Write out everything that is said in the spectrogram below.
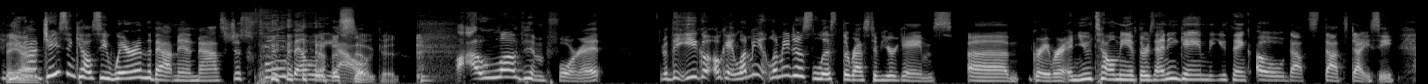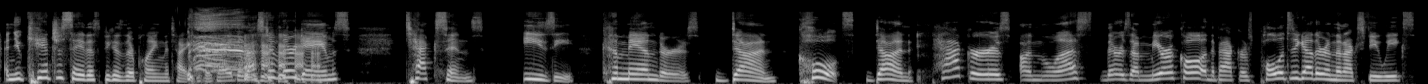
They you are. got Jason Kelce wearing the Batman mask, just full belly out. so good. I love him for it. The Eagle. Okay, let me let me just list the rest of your games, um, Graver, and you tell me if there's any game that you think, oh, that's that's dicey. And you can't just say this because they're playing the Titans. Okay, the rest of their games: Texans, easy. Commanders, done. Colts, done. Packers, unless there's a miracle and the Packers pull it together in the next few weeks,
